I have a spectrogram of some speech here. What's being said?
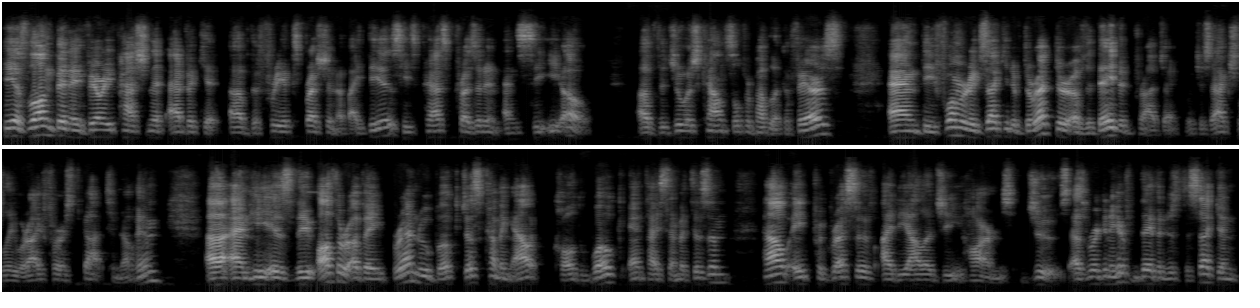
He has long been a very passionate advocate of the free expression of ideas. He's past president and CEO of the Jewish Council for Public Affairs and the former executive director of the David Project, which is actually where I first got to know him. Uh, and he is the author of a brand new book just coming out called Woke Anti Semitism How a Progressive Ideology Harms Jews. As we're going to hear from David in just a second,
